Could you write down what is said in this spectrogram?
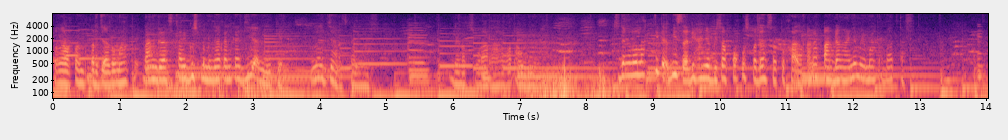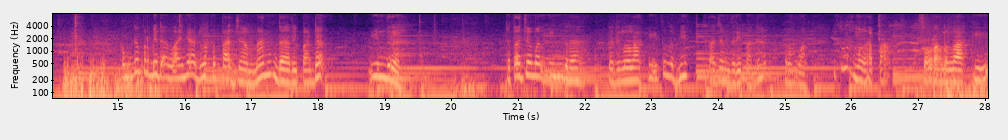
melakukan pekerjaan rumah tangga sekaligus mendengarkan kajian mungkin belajar sekaligus lewat suara lewat audio. Sedangkan lelaki tidak bisa dia hanya bisa fokus pada satu hal karena pandangannya memang terbatas kemudian perbedaan lainnya adalah ketajaman daripada indera. Ketajaman indera dari lelaki itu lebih tajam daripada perempuan. Itulah mengapa seorang lelaki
